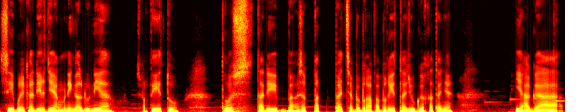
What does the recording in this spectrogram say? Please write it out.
si brigadir J yang meninggal dunia seperti itu. Terus tadi sempat baca beberapa berita juga katanya ya agak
